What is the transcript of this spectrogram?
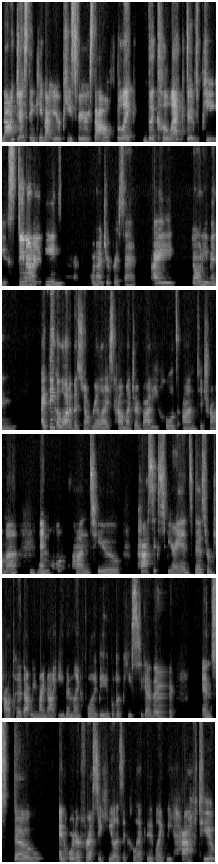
not just thinking about your peace for yourself, but like the collective peace. Do you know 100%, what I mean? 100%. I don't even, I think a lot of us don't realize how much our body holds on to trauma mm-hmm. and holds on to past experiences from childhood that we might not even like fully be able to piece together. And so in order for us to heal as a collective, like we have to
